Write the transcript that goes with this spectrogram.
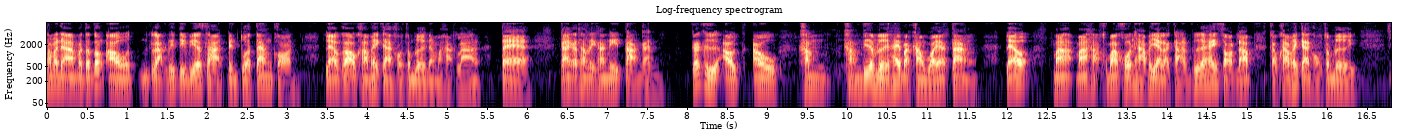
ธรรมดามันจะต้องเอาหลักนิติวิทยาศาสตร์เป็นตัวตั้งก่อน แล้วก็เอาคำให้การของจำเลยนะมาหักล้าง แต่ การกระทำในครั้งนี้ต่างกัน ก็คือเอาเอาคำคำที่จำเลยให้ปากคำไว้อตั้ง แล้วมามาหามาค้นหาพยานหลักฐานเพื่อให้สอดรับกับคำให้การของจำเลย จ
